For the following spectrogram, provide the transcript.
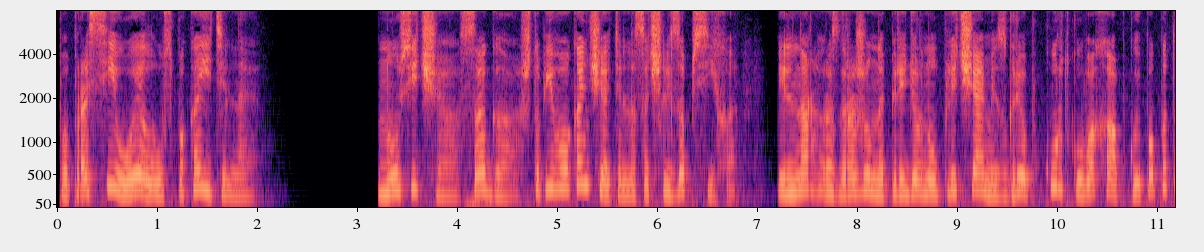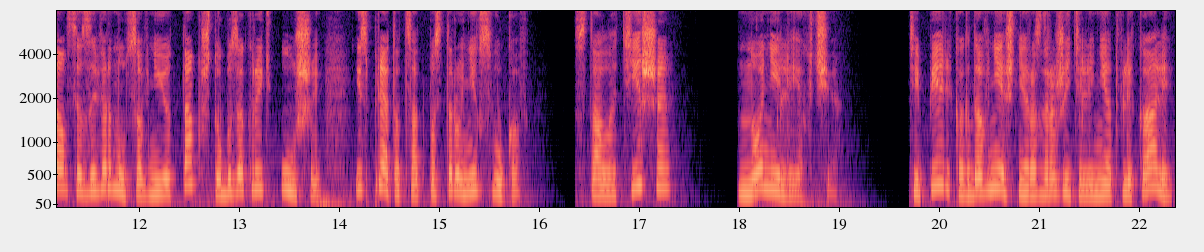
«Попроси у Элла успокоительное». «Ну, сейчас, ага, чтоб его окончательно сочли за психа». Ильнар раздраженно передернул плечами, сгреб куртку в охапку и попытался завернуться в нее так, чтобы закрыть уши и спрятаться от посторонних звуков. Стало тише, но не легче. Теперь, когда внешние раздражители не отвлекали,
